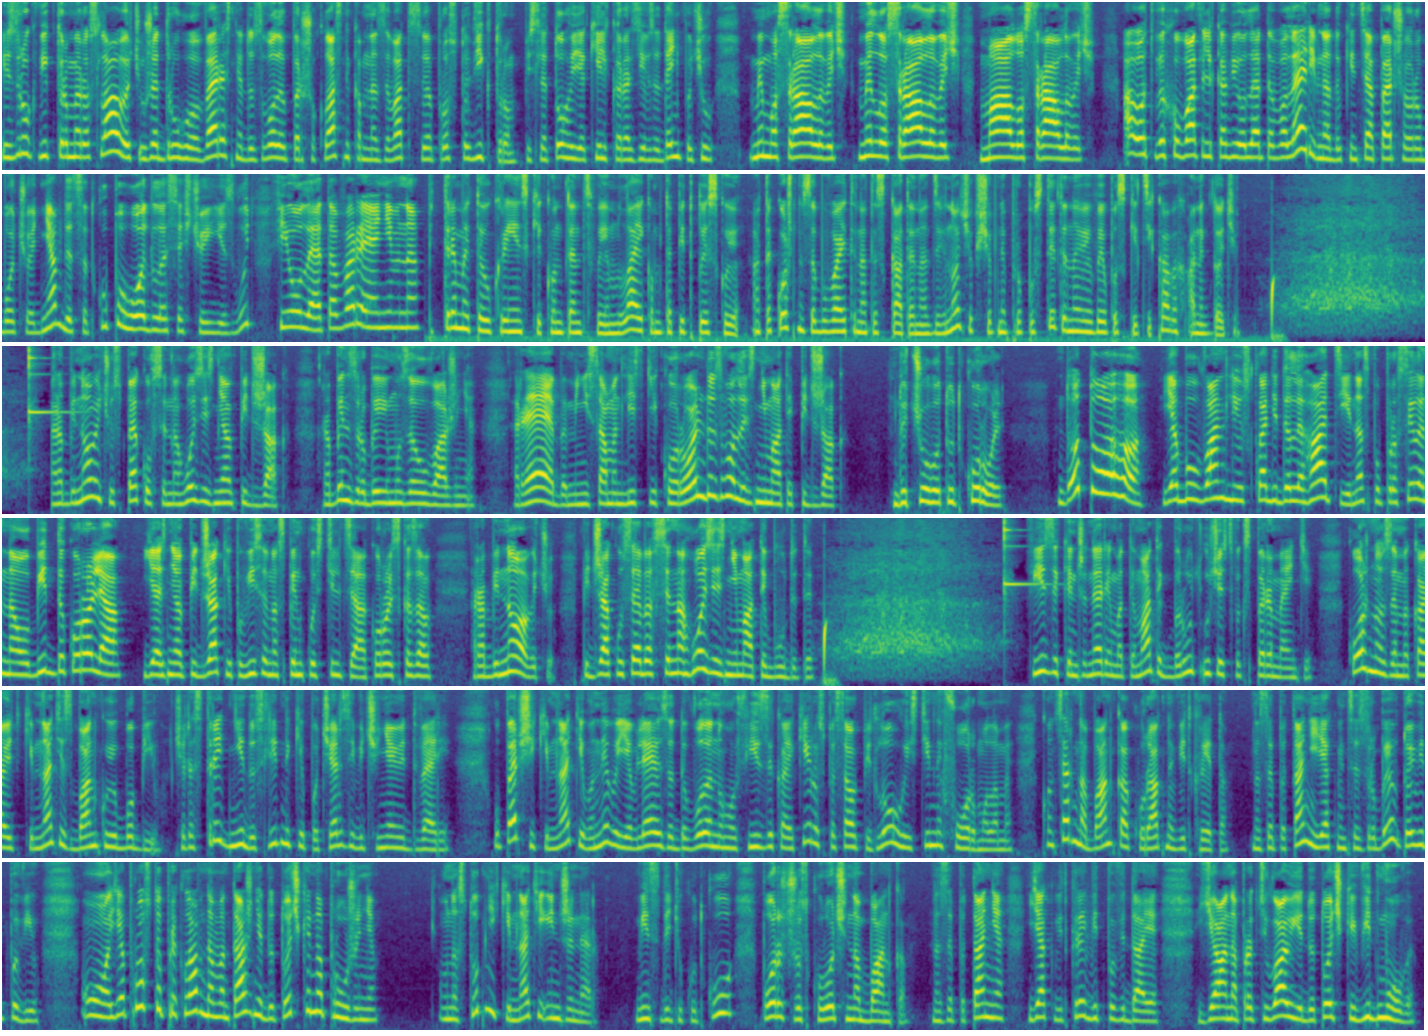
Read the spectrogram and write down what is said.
Фізрук Віктор Мирославович уже 2 вересня дозволив першокласникам називати себе просто Віктором, після того, як кілька разів за день почув Мимосралович, Милосралович, Малосралович. А от вихователька Віолета Валерівна до кінця першого робочого дня в дитсадку погодилася, що її звуть Фіолета Варенівна. Підтримайте український контент своїм лайком та підпискою, а також не забувайте натискати на дзвіночок, щоб не пропустити нові випуски цікавих анекдотів. Рабінович у спеку в синагозі зняв піджак. Рабин зробив йому зауваження. Ребе, мені сам англійський король дозволив знімати піджак. До чого тут король? До того. Я був в Англії у складі делегації, нас попросили на обід до короля. Я зняв піджак і повісив на спинку стільця. Король сказав Рабіновичу, піджак у себе в синагозі знімати будете. Фізик, інженер і математик беруть участь в експерименті. Кожного замикають в кімнаті з банкою бобів. Через три дні дослідники по черзі відчиняють двері. У першій кімнаті вони виявляють задоволеного фізика, який розписав підлогу і стіни формулами. Консервна банка акуратно відкрита. На запитання, як він це зробив, той відповів: О, я просто приклав навантаження до точки напруження. У наступній кімнаті інженер. Він сидить у кутку, поруч розкорочена банка. На запитання, як відкрив, відповідає: Я напрацював її до точки відмови.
